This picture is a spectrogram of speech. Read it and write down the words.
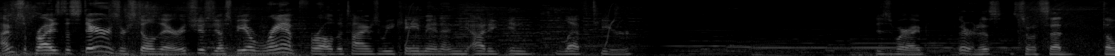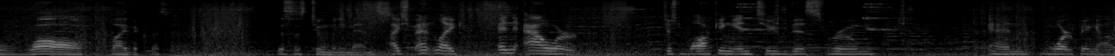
I'm surprised the stairs are still there. It should just be a ramp for all the times we came in and out of, in left here. This is where I There it is. So it said the wall by the crystal. This is too many men's. I spent like an hour just walking into this room and warping out.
